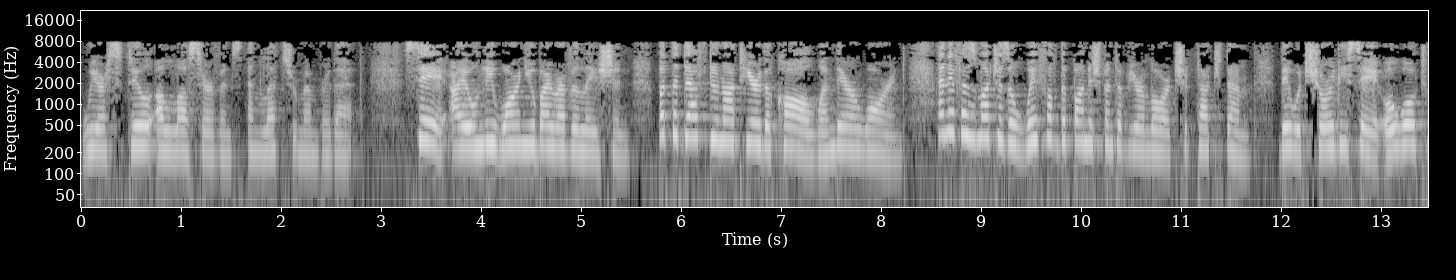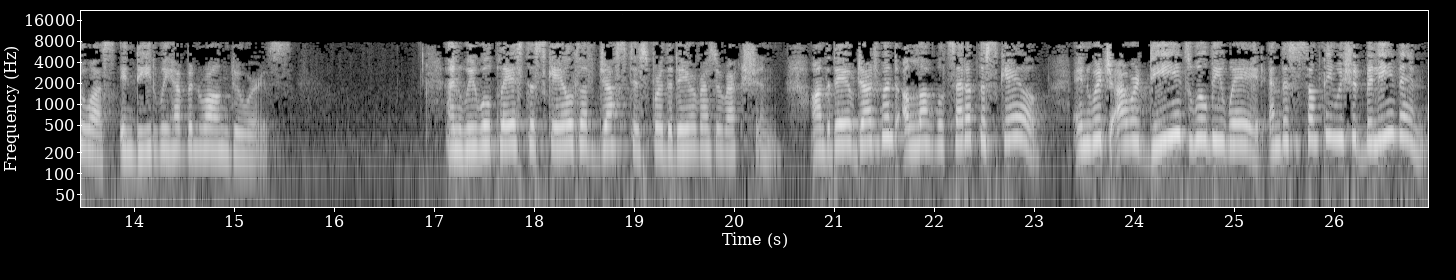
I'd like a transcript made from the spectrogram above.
we are still Allah's servants and let's remember that. Say, I only warn you by revelation, but the deaf do not hear the call when they are warned. And if as much as a whiff of the punishment of your Lord should touch them, they would surely say, Oh woe to us, indeed we have been wrongdoers. And we will place the scales of justice for the day of resurrection. On the day of judgment, Allah will set up the scale in which our deeds will be weighed. And this is something we should believe in.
